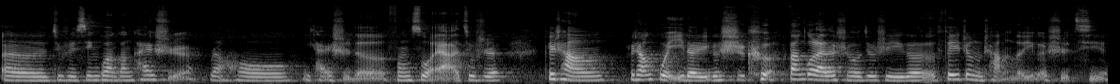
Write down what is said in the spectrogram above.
呃，就是新冠刚开始，然后一开始的封锁呀，就是非常非常诡异的一个时刻。搬过来的时候就是一个非正常的一个时期，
